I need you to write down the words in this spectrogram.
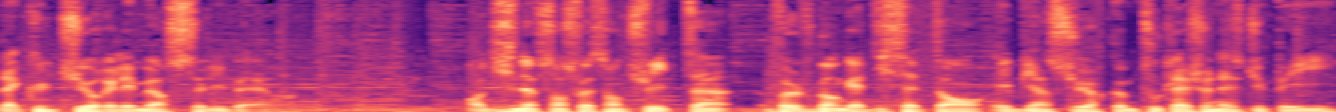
la culture et les mœurs se libèrent. En 1968, Wolfgang a 17 ans et bien sûr, comme toute la jeunesse du pays,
